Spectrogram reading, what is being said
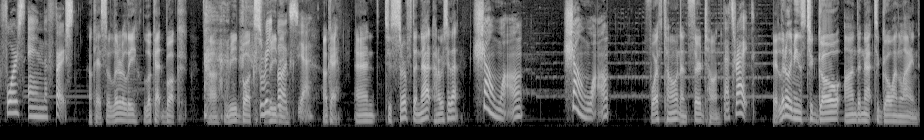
fourth and first. Okay, so literally look at book, uh, read books, Read reading. books, yeah. Okay, and to surf the net, how do we say that? 上网，上网。 Fourth tone and third tone. That's right. It literally means to go on the net, to go online.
